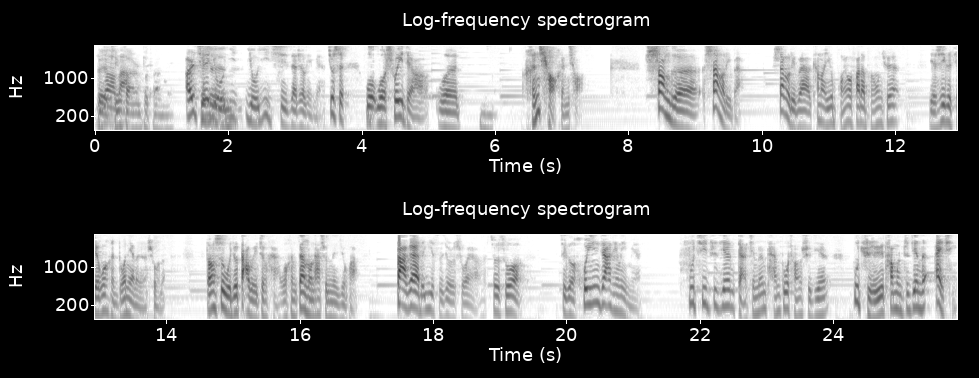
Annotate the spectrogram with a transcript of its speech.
你知道吧对平凡？而不同。而且有义有义气在这里面。就是我我说一点啊，我嗯很巧很巧，上个上个礼拜，上个礼拜看到一个朋友发的朋友圈，也是一个结婚很多年的人说的，当时我就大为震撼，我很赞同他说的那句话，大概的意思就是说呀，就是说这个婚姻家庭里面，夫妻之间感情能谈多长时间，不取决于他们之间的爱情。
